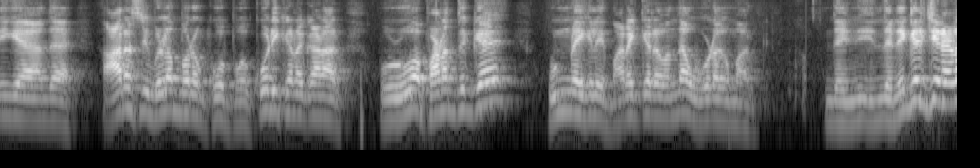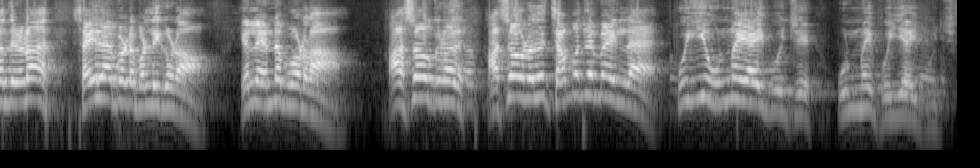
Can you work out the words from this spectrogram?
நீங்கள் அந்த அரசு விளம்பரம் கோடிக்கணக்கான ரூபா பணத்துக்கு உண்மைகளை மறைக்கிறவன் தான் ஊடகமாக இருக்கு. இந்த இந்த நிகழ்ச்சி நடந்த இடம் சைதாப்பேட்டை பள்ளிக்கூடம். எல்லாம் என்ன போடுறான் அசோக் அசோக். சம்மந்தமே இல்லை. பொய் உண்மையாகி போச்சு. உண்மை பொய்யாகி போச்சு.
